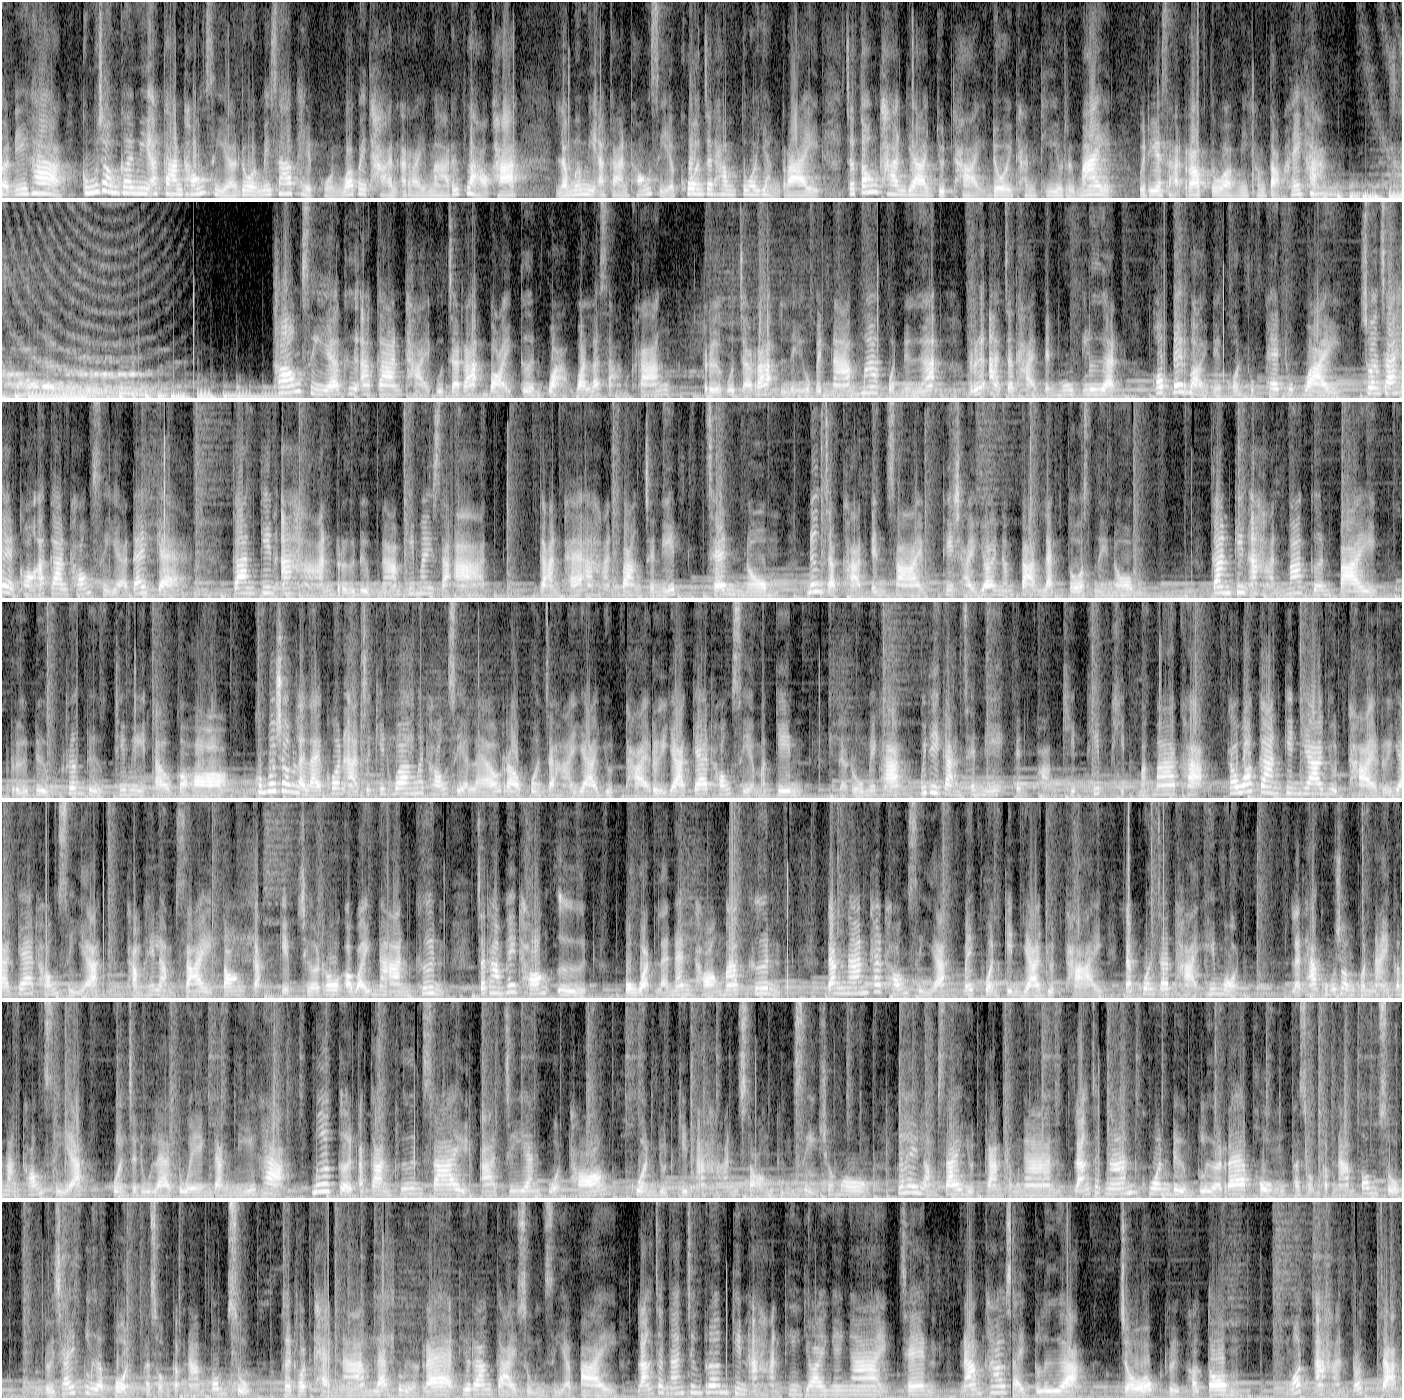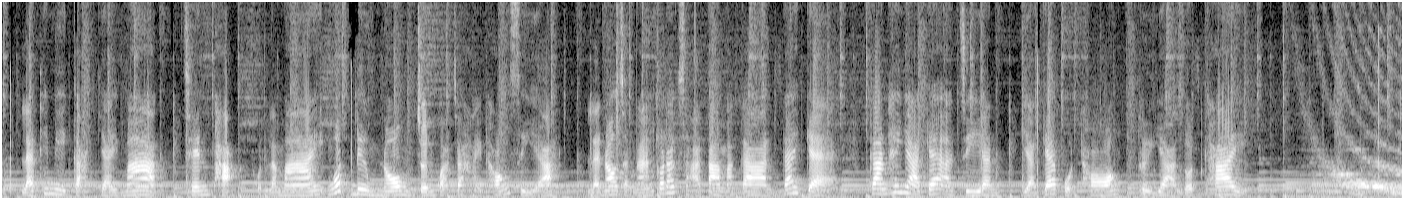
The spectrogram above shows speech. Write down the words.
วัสดีค่ะ คุณผู้ชมเคยมีอาการท้องเสียโดยไม่ทราบเหตุผลว่าไปทานอะไรมาหรือเปล่าคะ แล้วเมื่อมีอาการท้องเสียควรจะทำตัวอย่างไร จะต้องทานยาหยุดถ่ายโดยทันทีหรือไม่ วิทยาศาสตร์รอบตัวมีคำตอบให้ค่ะ ท้องเสียคืออาการถ่ายอุจจาระบ่อยเกินกว่าวันละ 3 ครั้ง หรืออุจจาระเหลวเป็นน้ำมากกว่าเนื้อ หรืออาจจะถ่ายเป็นมูกเลือด พบได้บ่อยในคนทุกเพศทุกวัย ส่วนสาเหตุของอาการท้องเสียได้แก่ การกินอาหารหรือดื่มน้ำที่ไม่สะอาด การแพ้อาหารบางชนิด เช่นนม เนื่องจากขาดเอนไซม์ที่ใช้ย่อยน้ำตาลแลคโตสในนม การกินอาหารมากเกินไป หรือดื่มเครื่องดื่มที่มีแอลกอฮอล์คุณผู้ชมหลาย ๆ คนอาจจะคิดว่าเมื่อท้องเสียแล้วเราควรจะหายาหยุดถ่ายหรือยาแก้ท้องเสียมากิน แต่รู้ไหมคะ วิธีการเช่นนี้เป็นความคิดที่ผิดมาก ๆ ค่ะ เพราะว่าการกินยาหยุดถ่ายหรือยาแก้ท้องเสียทำให้ลำไส้ต้องกักเก็บเชื้อโรคเอาไว้นานขึ้น จะทำให้ท้องอืด ปวดและแน่นท้องมากขึ้น ดังนั้นถ้าท้องเสียไม่ควรกินยาหยุดถ่าย แต่ควรจะถ่ายให้หมด และถ้าคุณผู้ชมคนไหนกำลังท้องเสีย ควรจะดูแลตัวเองดังนี้ค่ะ เมื่อเกิดอาการคลื่นไส้ อาเจียน ปวดท้อง ควรหยุดกินอาหาร 2-4 ชั่วโมง เพื่อให้ลำไส้หยุดการทำงาน หลังจากนั้นควรดื่มเกลือแร่ผง ผสมกับน้ำต้มสุกหรือใช้เกลือป่นผสมกับน้ำต้มสุกเพื่อทดแทนน้ำและเกลือแร่ที่ร่างกายสูญเสียไป หลังจากนั้นจึงเริ่มกินอาหารที่ย่อยง่าย ๆ เช่น น้ำข้าวใส่เกลือ โจ๊กหรือข้าวต้ม งดอาหารรสจัด และที่มีกากใยมาก เช่นผัก ผลไม้ งดดื่มนมจนกว่าจะหายท้องเสีย และนอกจากนั้นก็รักษาตามอาการได้แก่ การให้ยาแก้อาเจียน ยาแก้ปวดท้อง หรือยาลดไข้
